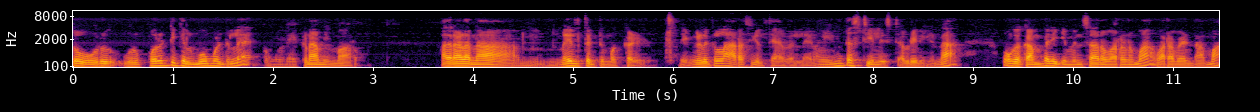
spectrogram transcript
ஸோ ஒரு ஒரு பொலிட்டிக்கல் மூமெண்ட்டில் உங்களோட எக்கனாமி மாறும். அதனால் நான் மேல்தட்டு மக்கள் எங்களுக்கெல்லாம் அரசியல் தேவையில்லை. நாங்கள் இண்டஸ்ட்ரியலிஸ்ட் அப்படின்னீங்கன்னா உங்கள் கம்பெனிக்கு மின்சாரம் வரணுமா வர வேண்டாமா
